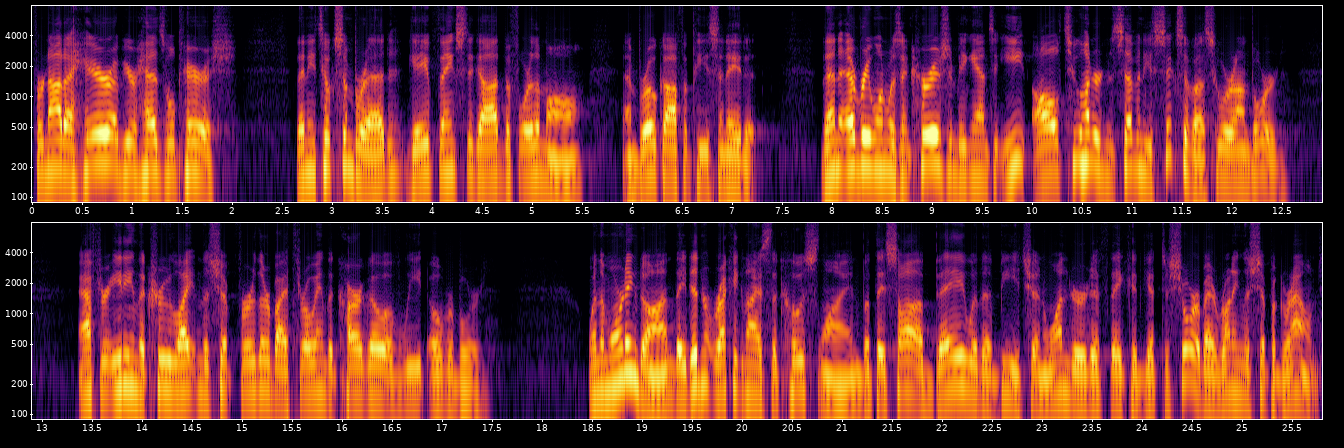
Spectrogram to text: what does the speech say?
for not a hair of your heads will perish. Then he took some bread, gave thanks to God before them all, and broke off a piece and ate it. Then everyone was encouraged and began to eat, all 276 of us who were on board. After eating, the crew lightened the ship further by throwing the cargo of wheat overboard. When the morning dawned, they didn't recognize the coastline, but they saw a bay with a beach and wondered if they could get to shore by running the ship aground.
